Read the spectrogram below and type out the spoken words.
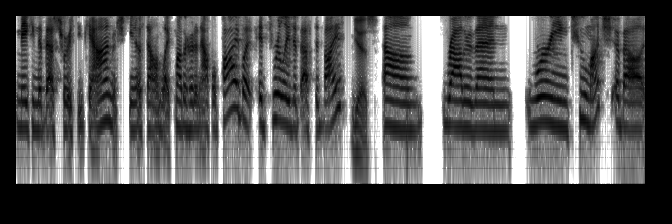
making the best choice you can, which you know sounds like motherhood and apple pie, but it's really the best advice. Yes. Um, rather than worrying too much about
